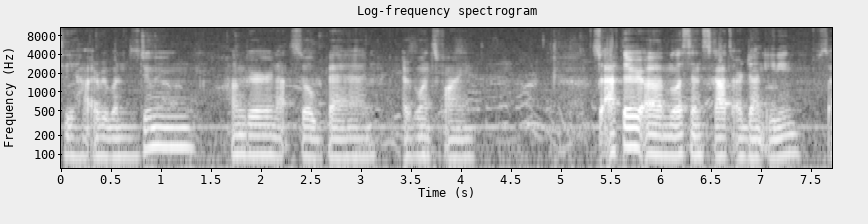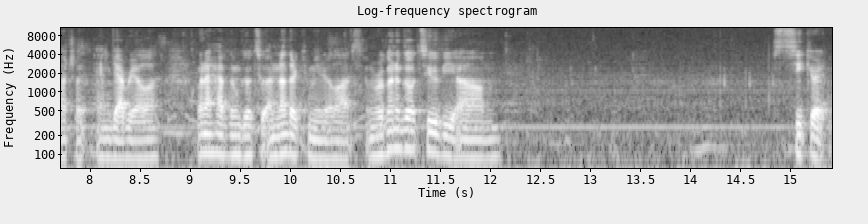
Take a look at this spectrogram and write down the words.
See how everyone's doing. Hunger, not so bad. Everyone's fine. So after uh, Melissa and Scott are done eating, such and Gabriella, we're gonna have them go to another community lot, and we're gonna go to the um, secret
